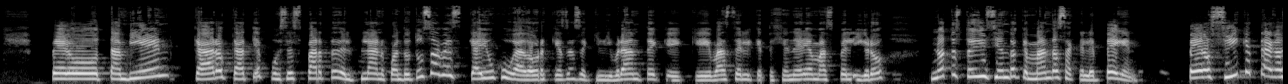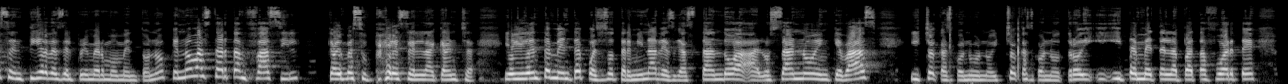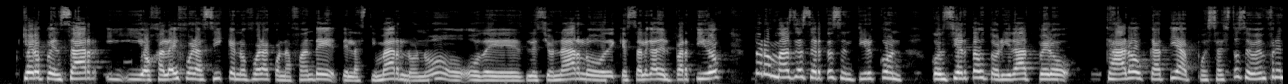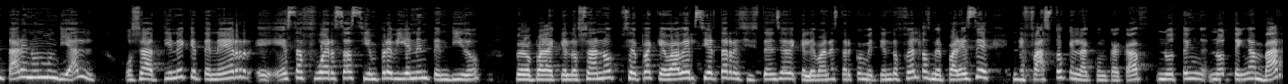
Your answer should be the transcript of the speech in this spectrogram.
Pero también Caro, Katia, pues es parte del plan. Cuando tú sabes que hay un jugador que es desequilibrante, que, que va a ser el que te genere más peligro, no te estoy diciendo que mandas a que le peguen, pero sí que te haga sentir desde el primer momento, ¿no? Que no va a estar tan fácil que hoy me superes en la cancha. Y evidentemente, pues eso termina desgastando a, lo sano en que vas y chocas con uno y chocas con otro y, y, te meten la pata fuerte. Quiero pensar, y, y, ojalá y fuera así, que no fuera con afán de, de lastimarlo, ¿no? O, o, de lesionarlo, o de que salga del partido, pero más de hacerte sentir con, con cierta autoridad. Pero, Caro, Katia, pues a esto se va a enfrentar en un mundial. O sea, tiene que tener eh, esa fuerza siempre bien entendido, pero para que Lozano sepa que va a haber cierta resistencia de que le van a estar cometiendo faltas. Me parece nefasto que en la CONCACAF no, no tengan bar.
